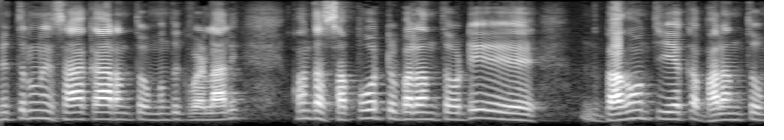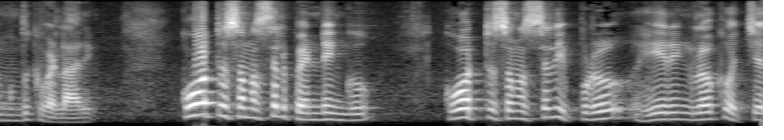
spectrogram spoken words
మిత్రులని సహకారంతో ముందుకు వెళ్ళాలి కొంత సపోర్ట్ బలంతో భగవంతు యొక్క బలంతో ముందుకు వెళ్ళాలి. కోర్టు సమస్యలు పెండింగు. కోర్టు సమస్యలు ఇప్పుడు హీరింగ్లోకి వచ్చే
